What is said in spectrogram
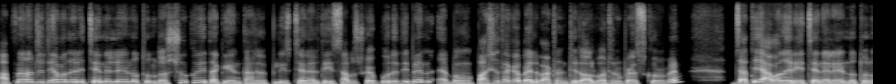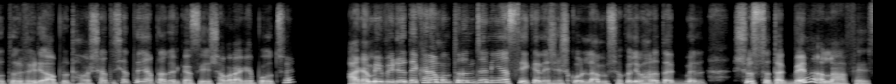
আপনারা যদি আমাদের এই চ্যানেলে নতুন দর্শক হয়ে থাকেন, তাহলে প্লিজ চ্যানেলটি সাবস্ক্রাইব করে দিবেন এবং পাশে থাকা বেল বাটনটির অল বাটন প্রেস করবেন, যাতে আমাদের এই চ্যানেলে নতুন, নতুন ভিডিও আপলোড হওয়ার সাথে, সাথে আপনাদের কাছে সবার আগে পৌঁছে। আগামী ভিডিও দেখার আমন্ত্রণ জানিয়ে আজকে এখানে শেষ করলাম। সকলেই ভালো থাকবেন, সুস্থ থাকবেন। আল্লাহ হাফেজ।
